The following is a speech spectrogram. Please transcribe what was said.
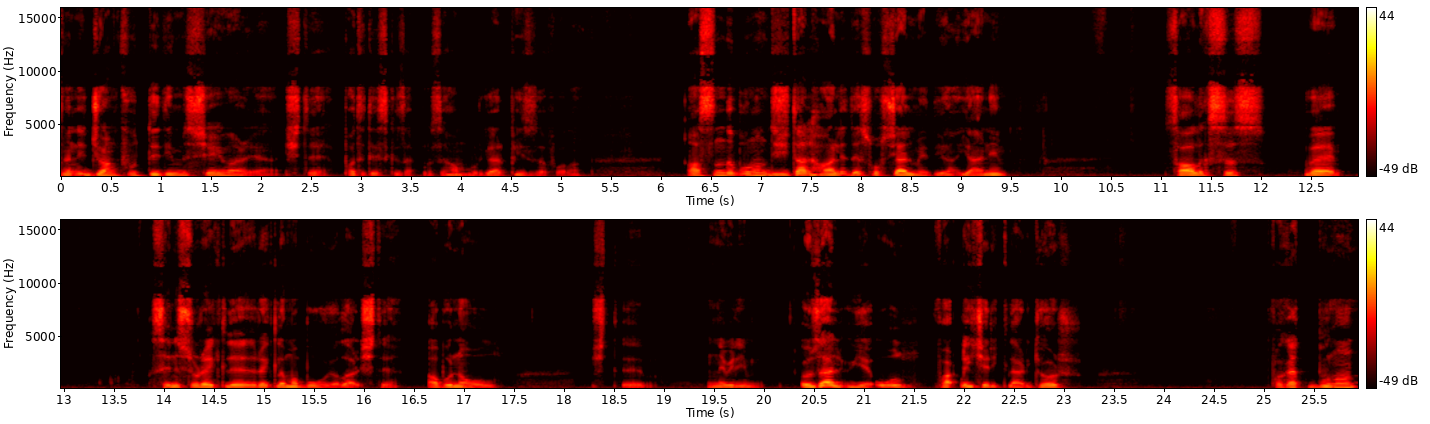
Hani junk food dediğimiz şey var ya işte patates kızartması, hamburger, pizza falan. Aslında bunun dijital hali de sosyal medya. Yani sağlıksız ve seni sürekli reklama boğuyorlar işte. Abone ol. İşte ne bileyim özel üye ol. Farklı içerikler gör. Fakat bunun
